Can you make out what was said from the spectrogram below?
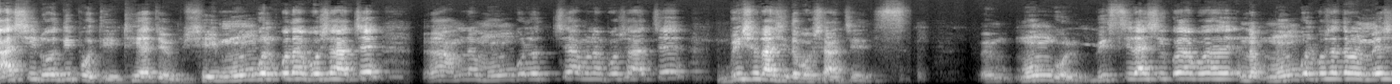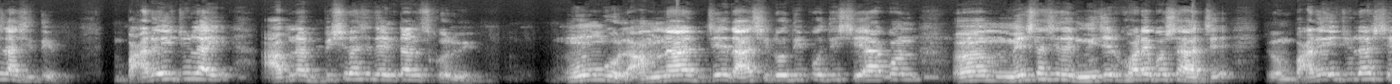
রাশির অধিপতি, ঠিক আছে, সেই মঙ্গল কোথায় বসে আছে? আপনার মঙ্গল হচ্ছে আপনার বসে আছে বৃষ রাশিতে বসে আছে। মঙ্গল বৃষ রাশি না, মঙ্গল বসে আপনার মেষ রাশিতে। বারোই জুলাই আপনার বৃষ রাশিতে এন্ট্রান্স করবে। মঙ্গল আপনার যে রাশির অধিপতি সে এখন মেষ রাশিতে নিজের ঘরে বসে আছে এবং বারোই জুলাই সে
